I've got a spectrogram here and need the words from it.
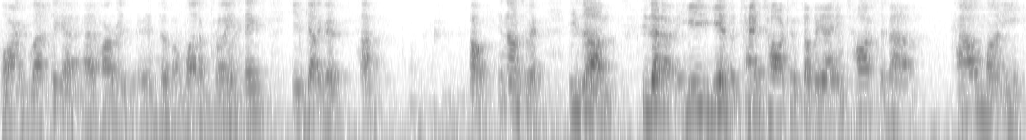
Lawrence Lessig at, at Harvard uh, does a lot of brilliant things. He's got a good, huh? Oh, no, it's okay. He's um he's at a he he has a TED talk and stuff like that. And he talks about how money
